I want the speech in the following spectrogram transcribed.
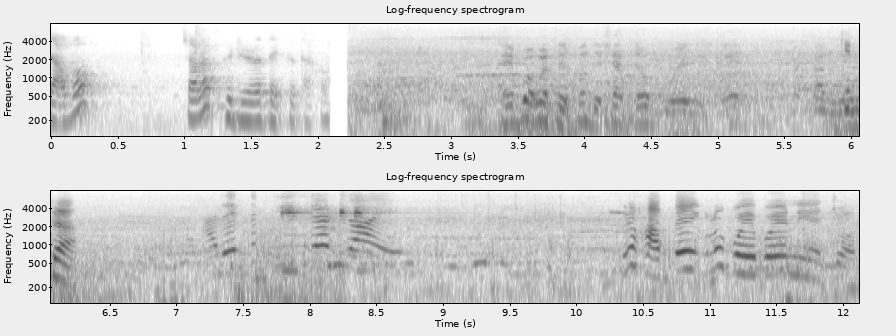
যাব। চলো ভিডিওটা দেখতে থাকো। E হাতে এগুলো বয়ে বয়ে নিয়ে চল।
